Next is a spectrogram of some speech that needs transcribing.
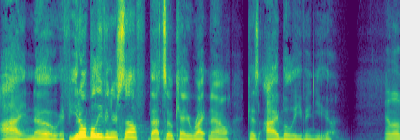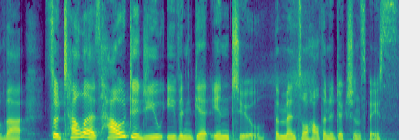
i know if you don't believe in yourself that's okay right now because i believe in you. I love that. So tell us how did you even get into the mental health and addiction space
